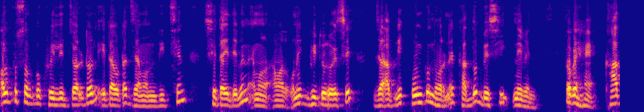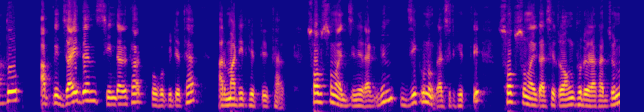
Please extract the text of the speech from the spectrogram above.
অল্প স্বল্প খৈলির জল টল, এটা ওটা যেমন দিচ্ছেন, সেটাই দেবেন। এমন আমার অনেক ভিডিও রয়েছে যা আপনি কোন কোন ধরনের খাদ্য বেশি নেবেন। তবে হ্যাঁ খাদ্য আপনি যাই দেন, সিন্ডারে থাক কোকোপিটে থাক, আর মাটির ক্ষেত্রে থাক। সব সময় জেনে রাখবেন যে কোনো গাছের ক্ষেত্রে সব সময় গাছের রং ধরে রাখার জন্য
